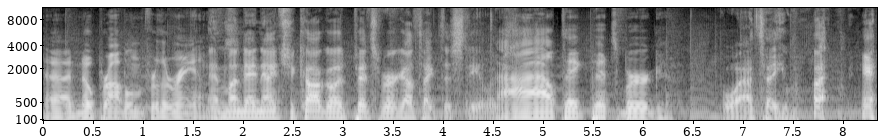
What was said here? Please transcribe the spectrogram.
uh, no problem for the Rams. And Monday night, Chicago at Pittsburgh. I'll take the Steelers. I'll take Pittsburgh. Boy, I tell you what, man,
